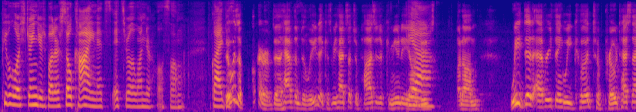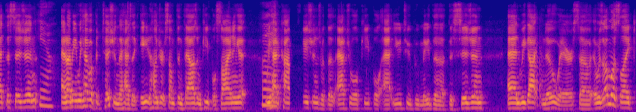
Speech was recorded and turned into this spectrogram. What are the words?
people who are strangers but are so kind it's it's really wonderful so i'm glad it was a bummer to have them delete it because we had such a positive community yeah. on youtube but um we did everything we could to protest that decision yeah and i mean we have a petition that has like 800 something thousand people signing it right. we had conversations with the actual people at youtube who made the decision and we got nowhere. So it was almost like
